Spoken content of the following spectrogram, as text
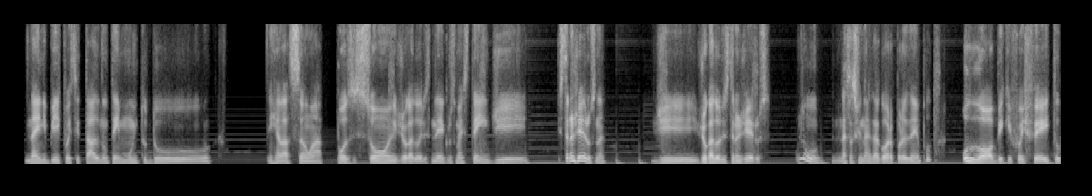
Na NBA que foi citado, não tem muito do. em relação a posições de jogadores negros, mas tem de estrangeiros, né? De jogadores estrangeiros. no, nessas finais agora, por exemplo, o lobby que foi feito,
